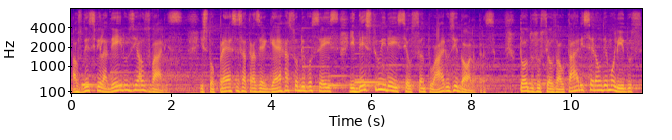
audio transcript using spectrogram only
aos desfiladeiros e aos vales. Estou prestes a trazer guerra sobre vocês e destruirei seus santuários idólatras. Todos os seus altares serão demolidos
